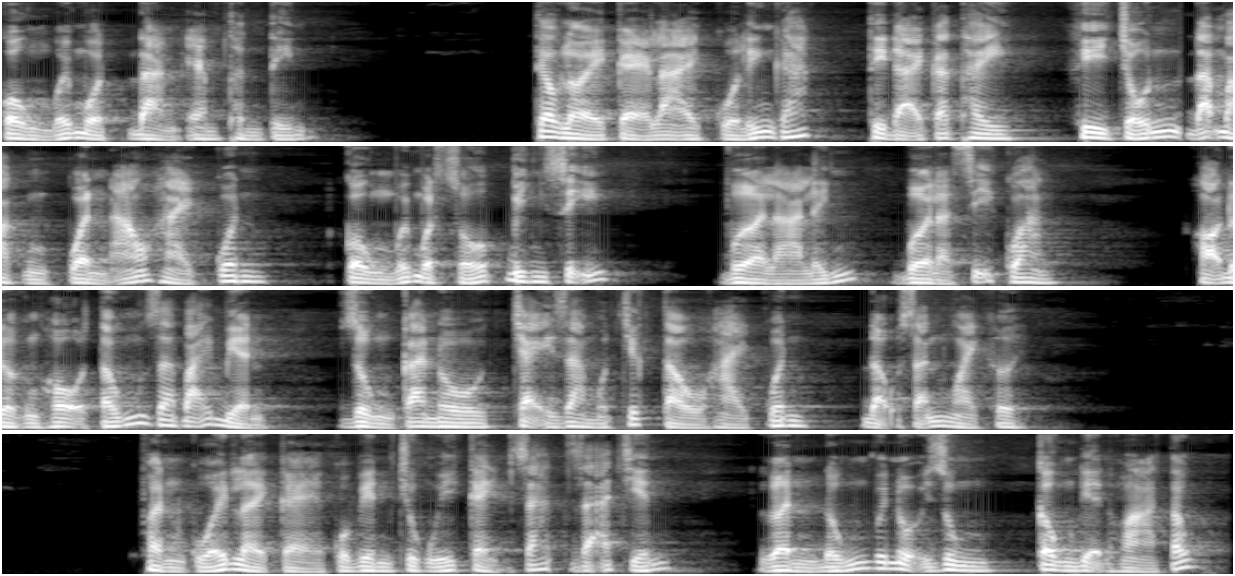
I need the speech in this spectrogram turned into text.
cùng với một đàn em thân tín theo lời kể lại của lính gác, thì đại ca thầy khi trốn đã mặc quần áo hải quân cùng với một số binh sĩ, vừa là lính, vừa là sĩ quan. Họ được hộ tống ra bãi biển, dùng cano chạy ra một chiếc tàu hải quân đậu sẵn ngoài khơi. Phần cuối lời kể của viên trung úy cảnh sát giã chiến gần đúng với nội dung công điện hỏa tốc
